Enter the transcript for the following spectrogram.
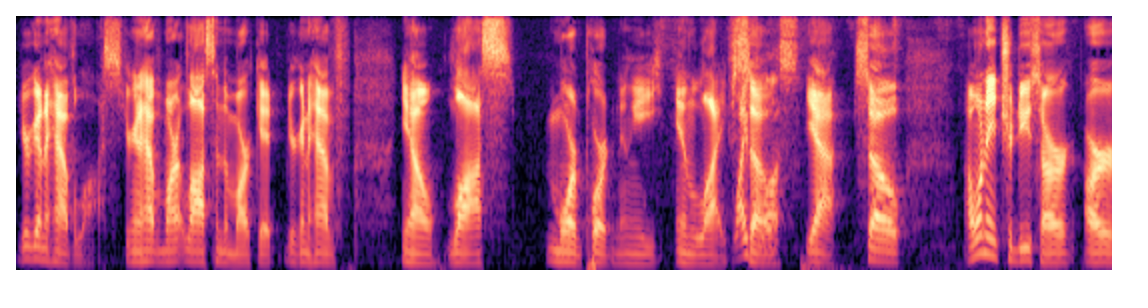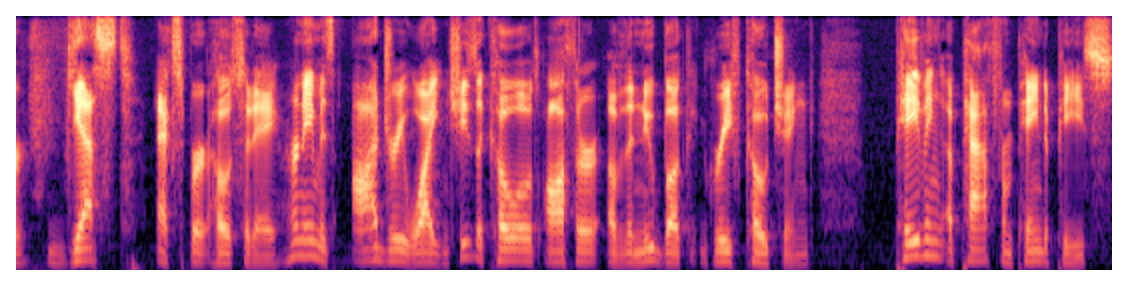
You're going to have loss. You're going to have mar- loss in the market. You're going to have, you know, loss more importantly in life. life so, loss. yeah. So, I want to introduce our our guest expert host today. Her name is Audrey White, and she's a co-author of the new book Grief Coaching: Paving a Path from Pain to Peace,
